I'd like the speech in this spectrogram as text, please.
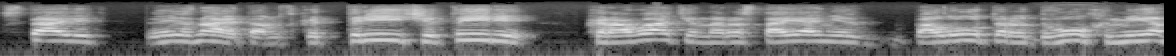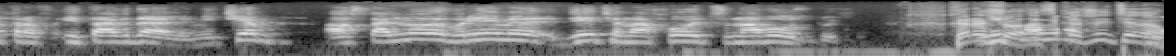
ставить, не знаю, там сказать, 3-4 кровати на расстоянии полутора-двух метров и так далее. Ничем а остальное время дети находятся на воздухе. Хорошо, Непонятно, а скажите нам,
